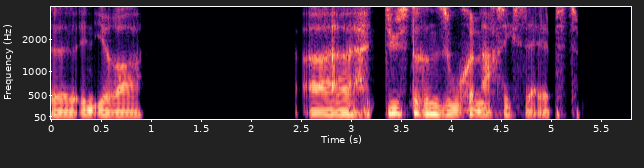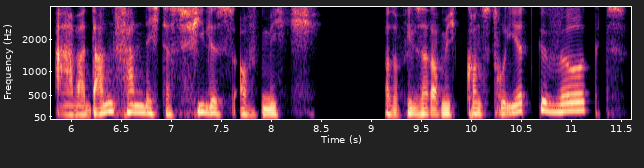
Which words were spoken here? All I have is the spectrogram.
äh, in ihrer äh, düsteren Suche nach sich selbst. Aber dann fand ich, dass vieles auf mich, also vieles hat auf mich konstruiert gewirkt.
